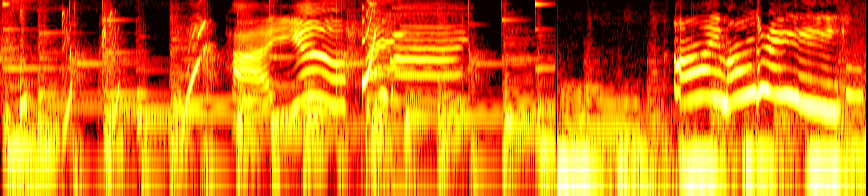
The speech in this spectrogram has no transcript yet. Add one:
Hiya! Bye! I'm hungry!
